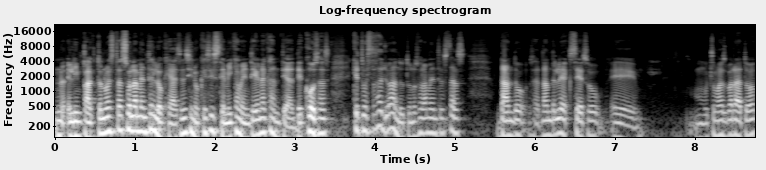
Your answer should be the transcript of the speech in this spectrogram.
el impacto no está solamente en lo que hacen, sino que sistémicamente hay una cantidad de cosas que tú estás ayudando. Tú no solamente estás dando, o sea, dándole acceso eh, mucho más barato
